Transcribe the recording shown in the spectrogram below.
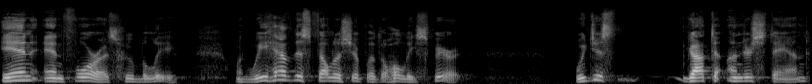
In and for us who believe. When we have this fellowship with the Holy Spirit, we just got to understand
